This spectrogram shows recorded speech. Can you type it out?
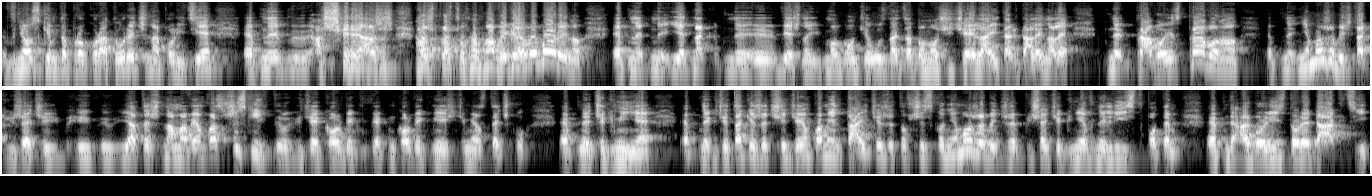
wnioskiem do prokuratury czy na policję, aż, aż, aż Platforma wygra wybory, no. Jednak, wiesz, no mogą cię uznać za donosiciela i tak dalej, no ale prawo jest prawo, no. Nie może być takich rzeczy i ja też namawiam was wszystkich gdziekolwiek, w jakimkolwiek mieście, miasteczku czy gminie, gdzie takie rzeczy się dzieją, pamiętajcie, że to wszystko nie może być, że piszecie gniewny list potem albo list do redakcji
